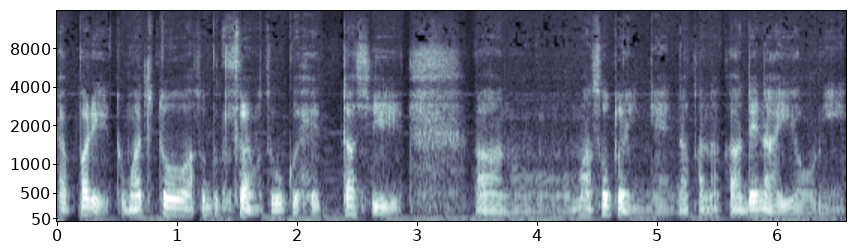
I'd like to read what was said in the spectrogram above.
やっぱり友達と遊ぶ機会もすごく減ったしあのまあ外にねなかなか出ないように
